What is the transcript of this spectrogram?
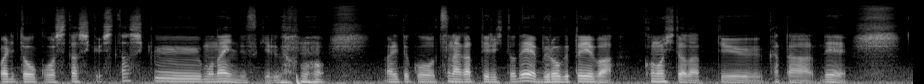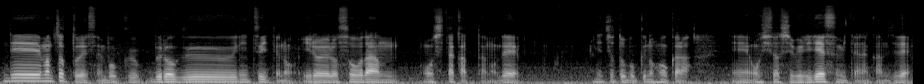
割とこう親しく親しくもないんですけれども 割とこうつながってる人でブログといえばこの人だっていう方でで、まあ、ちょっとですね僕ブログについてのいろいろ相談をしたかったのででちょっと僕の方から、えー、お久しぶりです」みたいな感じで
